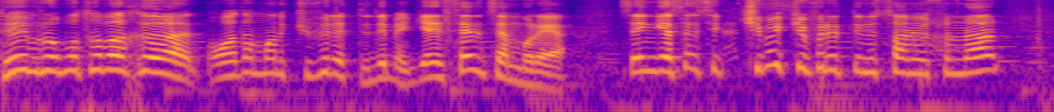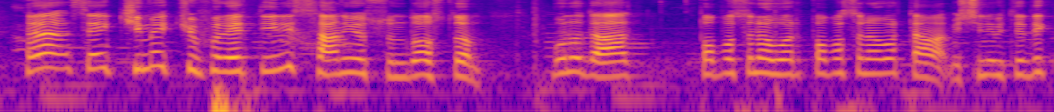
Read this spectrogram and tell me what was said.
Dev robota bakın. O adam bana küfür etti değil mi? Gelsene sen buraya. Sen gelsene sen kime küfür ettiğini sanıyorsun lan? He? Sen kime küfür ettiğini sanıyorsun dostum. Bunu da al. Poposuna vur, poposuna vur. Tamam işini bitirdik.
